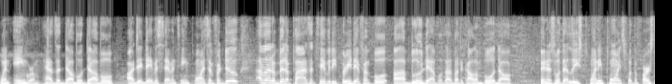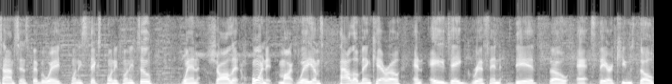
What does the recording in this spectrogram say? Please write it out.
when Ingram has a double double. RJ Davis 17 points. And for Duke, a little bit of positivity. Three different bull, uh, Blue Devils, I was about to call them Bulldogs, finished with at least 20 points for the first time since February 26, 2022, when Charlotte Hornet, Mark Williams, Paolo Banchero, and AJ Griffin did so at Syracuse. So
